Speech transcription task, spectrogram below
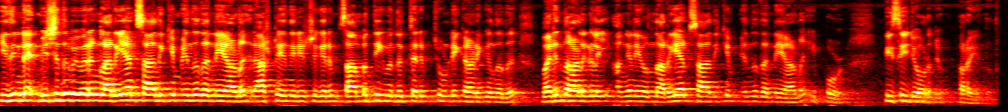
ഇതിന്റെ വിശദ വിവരങ്ങൾ അറിയാൻ സാധിക്കും എന്ന് തന്നെയാണ് രാഷ്ട്രീയ നിരീക്ഷകരും സാമ്പത്തിക വിദഗ്ധരും ചൂണ്ടിക്കാണിക്കുന്നത്. വരുന്ന ആളുകളിൽ അങ്ങനെയൊന്ന് അറിയാൻ സാധിക്കും എന്ന് തന്നെയാണ് ഇപ്പോൾ പി സി ജോർജും പറയുന്നത്.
